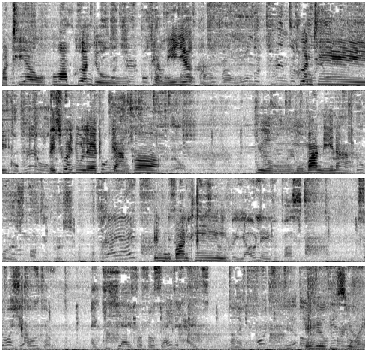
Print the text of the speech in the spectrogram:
มาเที่ยว เพราะว่าเพื่อนอยู่แถวนี้เยอะค่ะ เพื่อนที่ไปช่วยดูแลทุกอย่างก็อยู่หมู่บ้านนี้นะคะ เป็นหมู่บ้านที่ เป็นวิวที่สวย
